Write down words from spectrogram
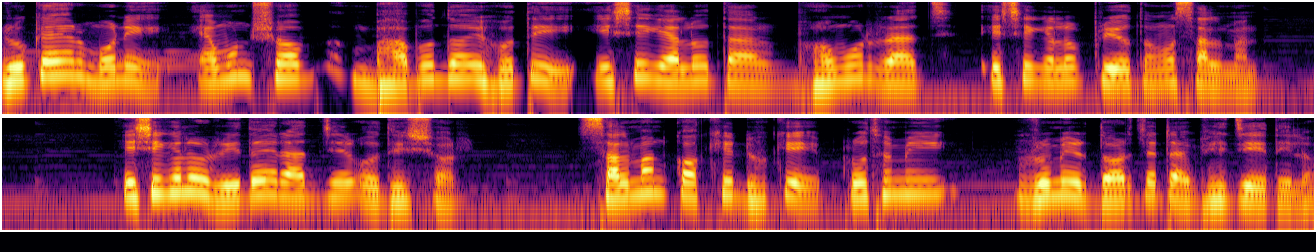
রুকায়ার মনে এমন সব ভাবোদয় হতেই এসে গেল তার ভ্রমর রাজ, এসে গেল প্রিয়তম সালমান। এসে গেল হৃদয় রাজ্যের অধীশ্বর। সালমান কক্ষে ঢুকে প্রথমেই রুমের দরজাটা ভিজিয়ে দিল।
